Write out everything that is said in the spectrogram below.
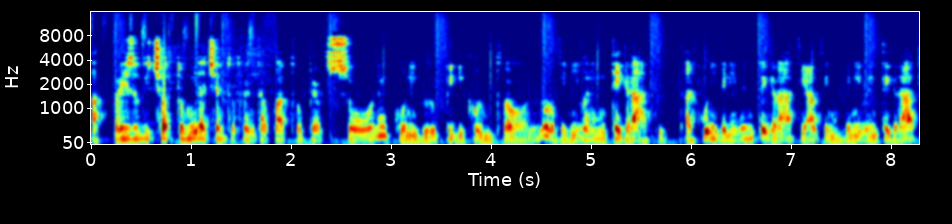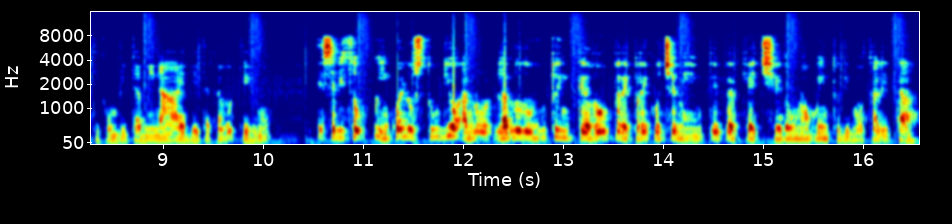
ha preso 18.134 persone con i gruppi di controllo, venivano integrati, alcuni venivano integrati, altri non venivano integrati con vitamina A e beta carotene e visto in quello studio hanno, l'hanno dovuto interrompere precocemente perché c'era un aumento di mortalità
